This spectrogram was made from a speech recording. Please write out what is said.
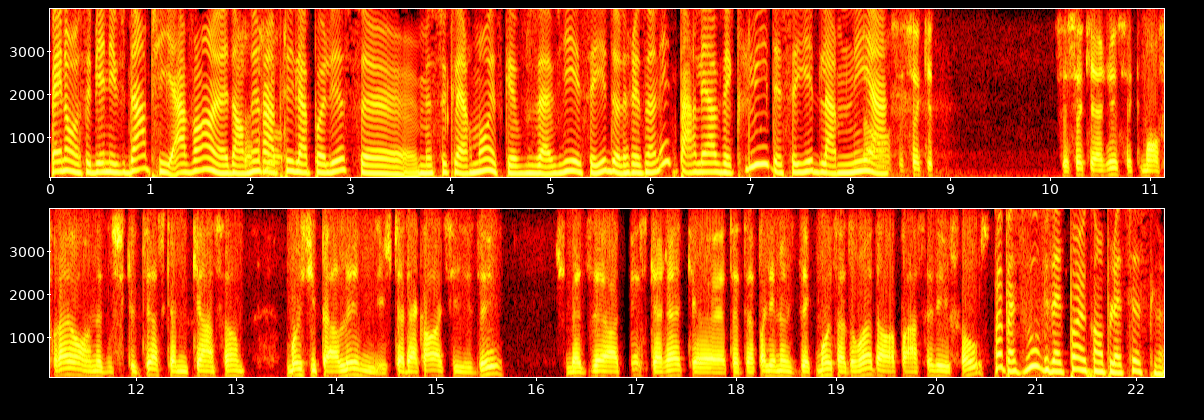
Ben non, c'est bien évident. Puis avant euh, d'en venir appeler la police, euh, Monsieur Clermont, est-ce que vous aviez essayé de le raisonner, de parler avec lui, d'essayer de l'amener à c'est ça qui c'est ça qui arrive, c'est que mon frère, on a des difficultés à se communiquer ensemble. Moi, j'y parlais, j'étais d'accord avec ses idées. Je me disais, ah, ok, c'est correct, euh, t'as pas les mêmes idées que moi, t'as le droit d'avoir pensé des choses. Ouais, parce que vous, vous n'êtes pas un complotiste, là.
